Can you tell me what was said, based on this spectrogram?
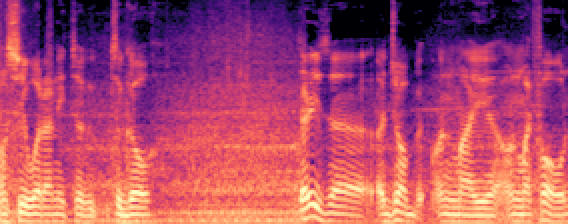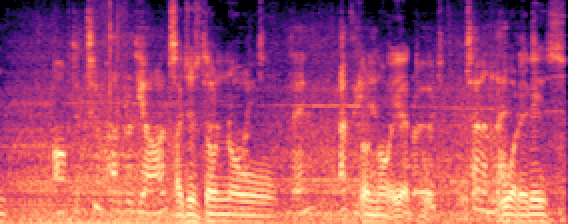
I'll see where I need to, to go. There is a, a job on my uh, on my phone. After 200 yards, I just don't know- right. Then, Don't know yet road, what it is.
